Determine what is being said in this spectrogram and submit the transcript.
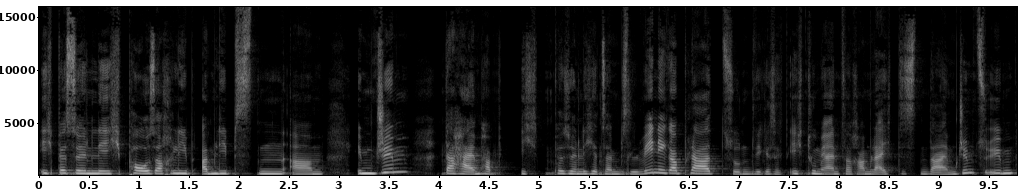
Ich persönlich pose auch lieb, am liebsten ähm, im Gym. Daheim habe ich persönlich jetzt ein bisschen weniger Platz und wie gesagt, ich tue mir einfach am leichtesten da im Gym zu üben.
